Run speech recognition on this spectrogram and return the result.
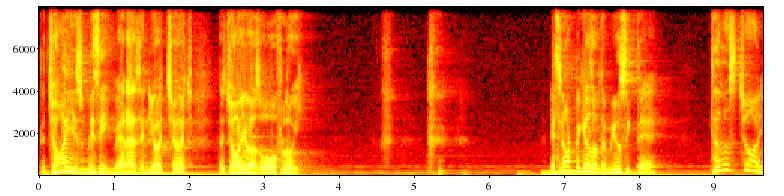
The joy is missing, whereas in your church, the joy was overflowing. It's not because of the music there, there was joy.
